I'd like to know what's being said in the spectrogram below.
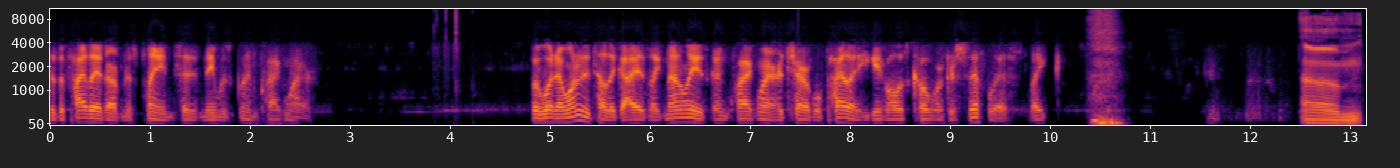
So the pilot on this plane said his name was Glenn Quagmire. But what I wanted to tell the guy is like, not only is Glenn Quagmire a terrible pilot, he gave all his coworkers syphilis. Like, Um,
